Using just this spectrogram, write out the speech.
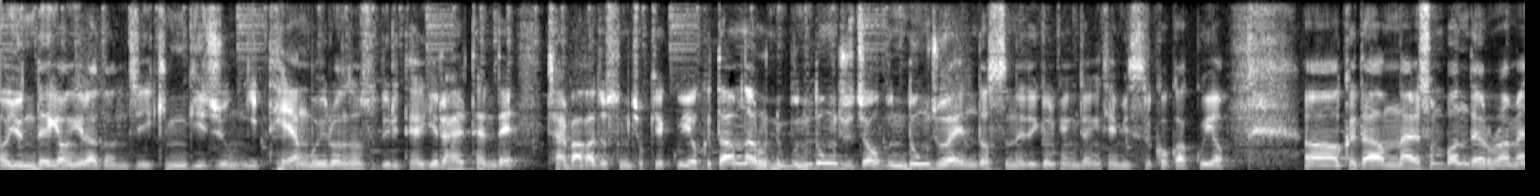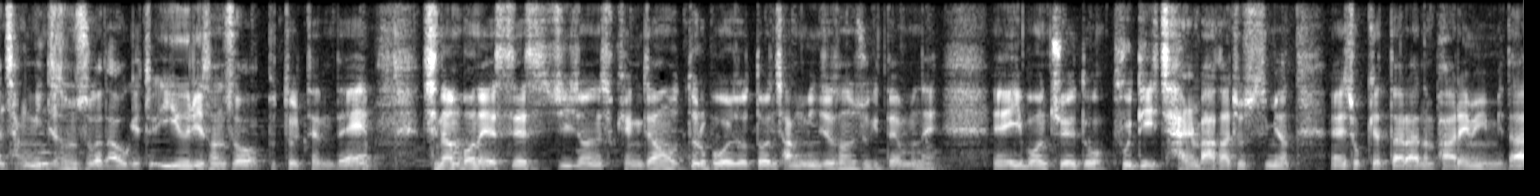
어, 윤대경이라든지 김기중, 이태양 뭐 이런 선수들이 대기를 할 텐데 잘 막아줬으면 좋겠고요. 그 다음 날 우리는 문동주죠. 문동주와 앤더슨의 대결 굉장히 재밌을 것 같고요. 어, 그 다음 날 순번대로라면 장민재 선수가 나오겠죠. 이의리 선수와 붙을 텐데 지난번에 SSG전에서 굉장한 호투를 보여줬던 장민재 선수기 때문에 예, 이번 주에도 부디 잘 막아줬으면 예, 좋겠다라는 바람입니다.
